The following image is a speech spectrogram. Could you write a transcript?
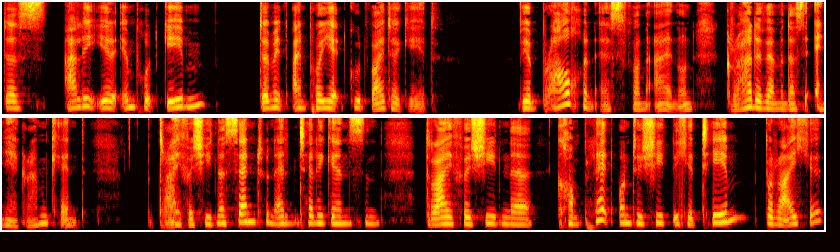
dass alle ihr Input geben, damit ein Projekt gut weitergeht. Wir brauchen es von allen. Und gerade wenn man das Enneagramm kennt, drei verschiedene Zentrenintelligenzen, drei verschiedene komplett unterschiedliche Themenbereiche,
